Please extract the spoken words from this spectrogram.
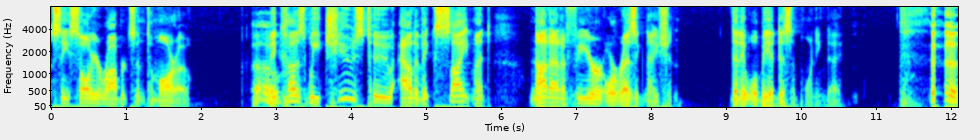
see Sawyer Robertson tomorrow, Uh-oh. because we choose to out of excitement, not out of fear or resignation, then it will be a disappointing day.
